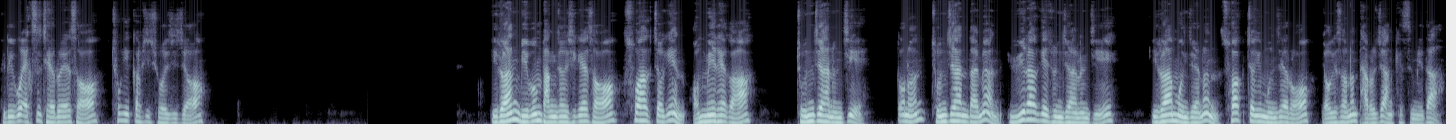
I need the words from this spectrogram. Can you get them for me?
그리고 x0에서 초기값이 주어지죠. 이러한 미분 방정식에서 수학적인 엄밀해가 존재하는지 또는 존재한다면 유일하게 존재하는지 이러한 문제는 수학적인 문제로 여기서는 다루지 않겠습니다.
